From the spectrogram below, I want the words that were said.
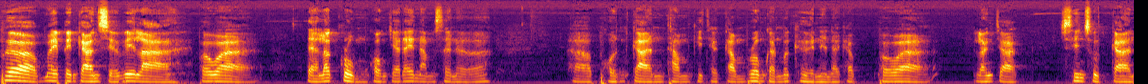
เพื่อไม่เป็นการเสียเวลา เพราะว่าแต่ละกลุ่มคงจะได้นำเสนออผลการทำกิจกรรมร่วมกันเมื่อคืนเนี่ยนะครับ เพราะว่าหลังจากสิ้นสุดการ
